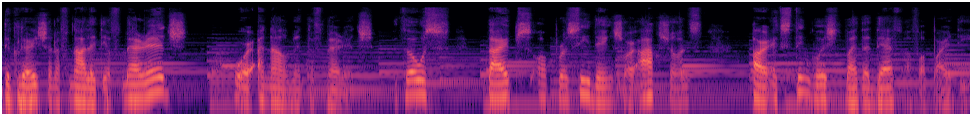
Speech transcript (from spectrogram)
declaration of nullity of marriage, or annulment of marriage. Those types of proceedings or actions are extinguished by the death of a party.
